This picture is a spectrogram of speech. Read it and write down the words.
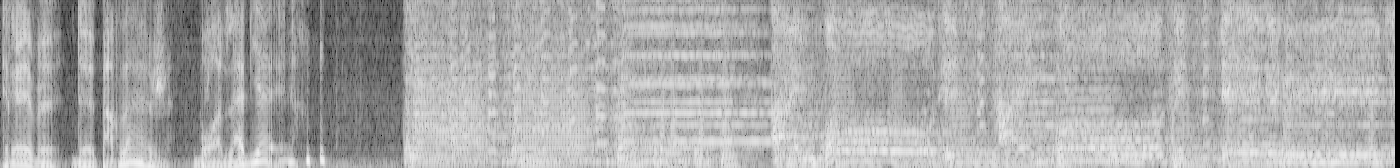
trêve de parlage, boire de la bière. Ein Prosit, ein Prosit der Gemütlichkeit.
